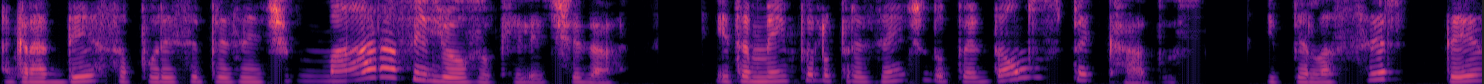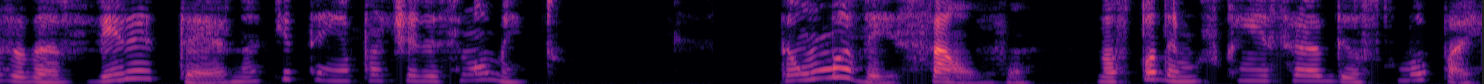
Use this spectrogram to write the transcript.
Agradeça por esse presente maravilhoso que ele te dá e também pelo presente do perdão dos pecados e pela certeza da vida eterna que tem a partir desse momento. Então, uma vez salvo, nós podemos conhecer a Deus como Pai.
